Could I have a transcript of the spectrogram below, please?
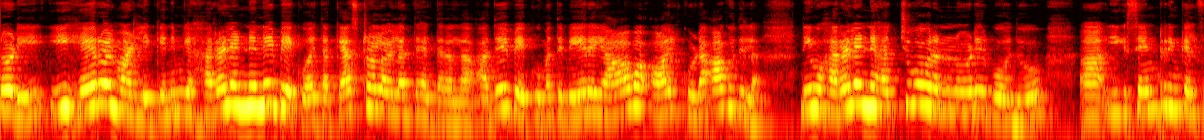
ನೋಡಿ, ಈ ಹೇರ್ ಆಯಿಲ್ ಮಾಡಲಿಕ್ಕೆ ನಿಮಗೆ ಹರಳೆಣ್ಣೆನೇ ಬೇಕು. ಆಯಿತಾ? ಕ್ಯಾಸ್ಟ್ರಾಲ್ ಆಯಿಲ್ ಅಂತ ಹೇಳ್ತಾರಲ್ಲ, ಅದೇ ಬೇಕು. ಮತ್ತು ಬೇರೆ ಯಾವ ಆಯಿಲ್ ಕೂಡ ಆಗೋದಿಲ್ಲ. ನೀವು ಹರಳೆಣ್ಣೆ ಹಚ್ಚುವವರನ್ನು ನೋಡಿರ್ಬೋದು. ಈಗ ಸೆಂಟ್ರಿಂಗ್ ಕೆಲಸ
